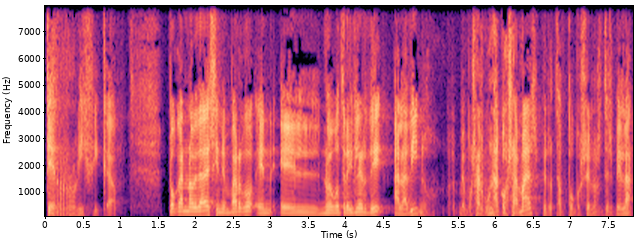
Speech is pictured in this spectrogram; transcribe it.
terrorífica. Pocas novedades, sin embargo, en el nuevo tráiler de Aladino. Vemos alguna cosa más, pero tampoco se nos desvela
